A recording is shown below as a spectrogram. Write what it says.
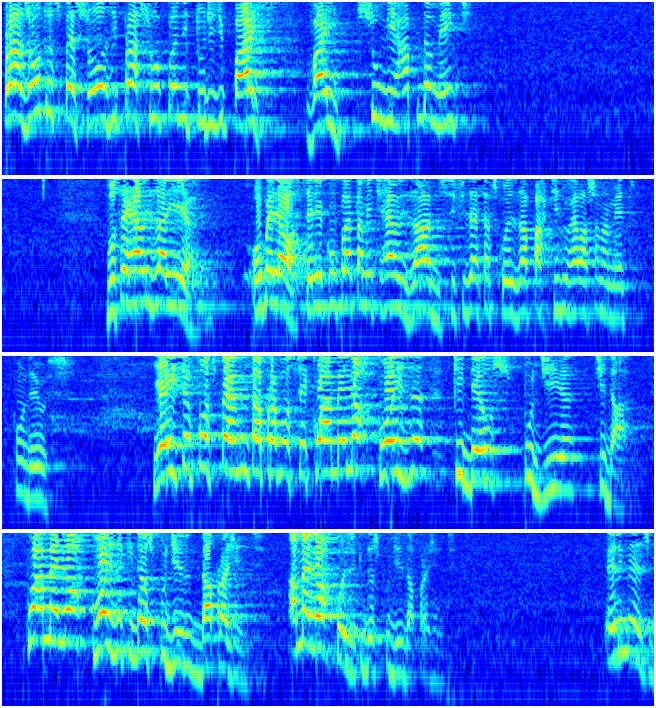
Para as outras pessoas e para a sua plenitude de paz, vai sumir rapidamente. Você realizaria, ou melhor, seria completamente realizado se fizesse as coisas a partir do relacionamento com Deus. E aí, se eu fosse perguntar para você qual é a melhor coisa que Deus podia te dar? Qual é a melhor coisa que Deus podia dar para a gente? A melhor coisa que Deus podia dar para a gente. Ele mesmo.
